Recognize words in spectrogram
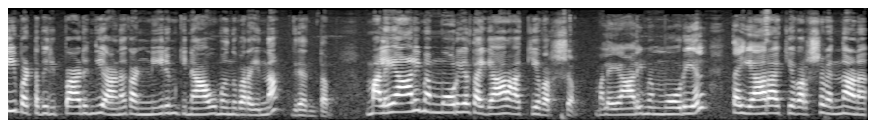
ടി. ഭട്ടതിരിപ്പാടിന്റെയാണ് കണ്ണീരും കിനാവും എന്ന് പറയുന്ന ഗ്രന്ഥം. മലയാളി മെമ്മോറിയൽ തയ്യാറാക്കിയ വർഷം. മലയാളി മെമ്മോറിയൽ തയ്യാറാക്കിയ വർഷം എന്നാണ്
